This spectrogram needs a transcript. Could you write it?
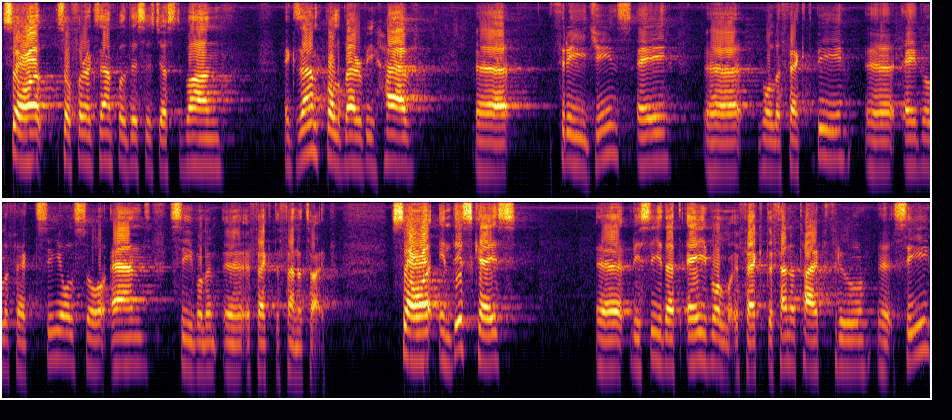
So, so for example, this is just one example where we have uh, three genes. A uh, will affect B, uh, A will affect C also, and C will uh, affect the phenotype. So uh, in this case, uh, we see that A will affect the phenotype through uh, C.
